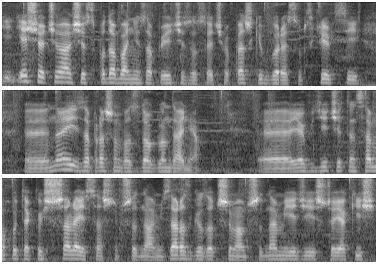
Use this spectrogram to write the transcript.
jeśli odcinek Wam się spodoba, nie zapomnijcie zostawić łapeczki w górę, subskrypcji, e, no i zapraszam Was do oglądania. E, Jak widzicie, ten samochód jakoś szaleje strasznie przed nami. Zaraz go zatrzymam. Przed nami jedzie jeszcze jakiś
